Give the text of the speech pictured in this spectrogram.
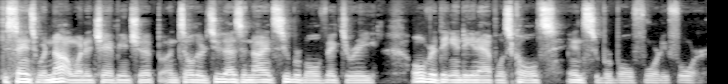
the Saints would not win a championship until their 2009 Super Bowl victory over the Indianapolis Colts in Super Bowl 44.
